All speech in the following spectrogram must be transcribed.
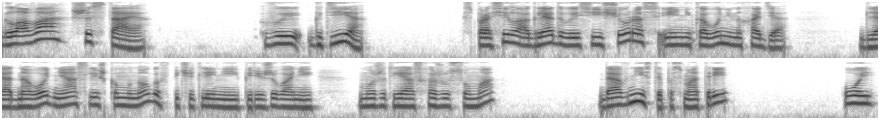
Глава шестая. «Вы где?» — спросила, оглядываясь еще раз и никого не находя. «Для одного дня слишком много впечатлений и переживаний. Может, я схожу с ума?» «Да вниз ты посмотри». «Ой!»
